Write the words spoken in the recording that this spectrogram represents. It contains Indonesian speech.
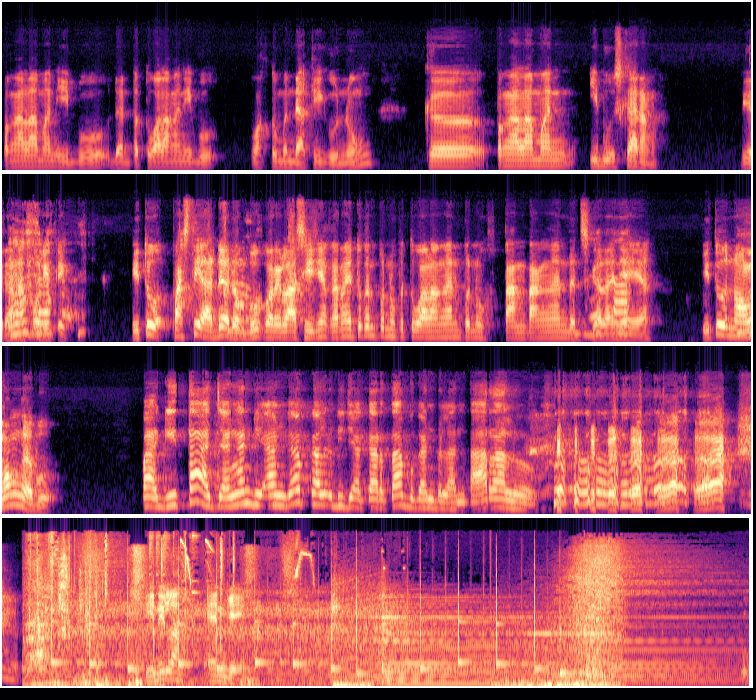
pengalaman Ibu dan petualangan Ibu waktu mendaki gunung ke pengalaman Ibu sekarang di ranah politik. Itu pasti ada dong Bu korelasinya karena itu kan penuh petualangan, penuh tantangan dan segalanya ya. Itu nolong nggak Bu? Pak Gita, jangan dianggap kalau di Jakarta bukan belantara loh. Inilah Endgame.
